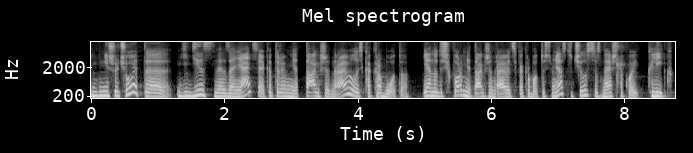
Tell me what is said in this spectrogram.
не шучу, это единственное занятие, которое мне так же нравилось, как работа. И оно до сих пор мне так же нравится, как работа. То есть у меня случился, знаешь, такой клик,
